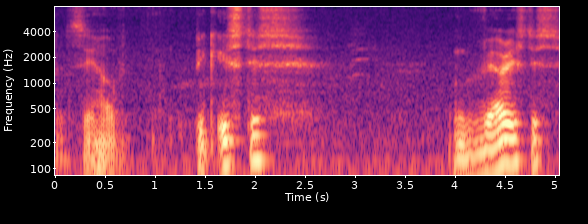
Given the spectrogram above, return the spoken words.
Let's see how big is this? Where is this?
